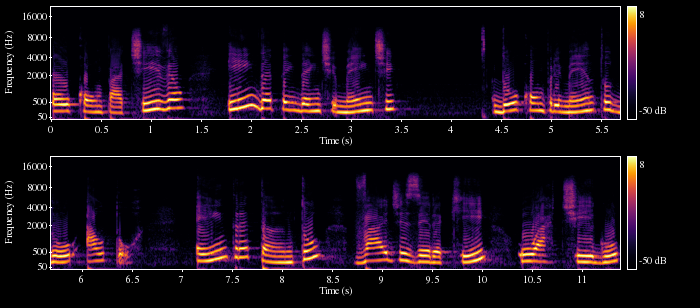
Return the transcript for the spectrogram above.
ou compatível, independentemente do cumprimento do autor. Entretanto, vai dizer aqui o artigo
